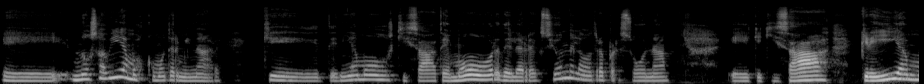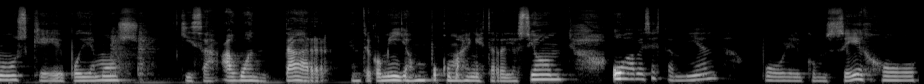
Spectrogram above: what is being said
eh, no sabíamos cómo terminar, que teníamos quizá temor de la reacción de la otra persona, eh, que quizás creíamos que podíamos quizás aguantar, entre comillas, un poco más en esta relación, o a veces también por el consejo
